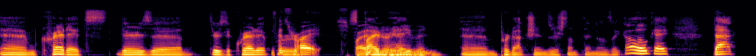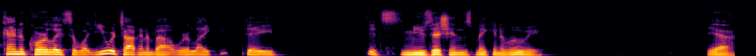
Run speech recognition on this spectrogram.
um, credits there's a there's a credit for That's right. Spider, Haven, um, Productions or something. I was like, oh okay, that kind of correlates to what you were talking about, where like they it's musicians making a movie. Yeah.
